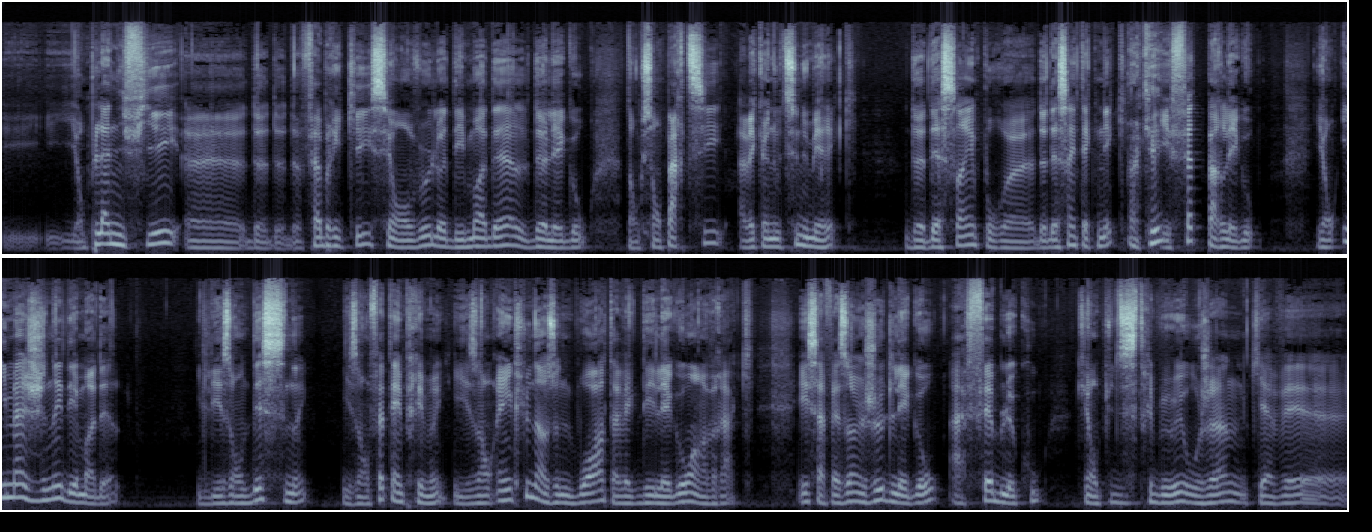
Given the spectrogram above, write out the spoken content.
ils ont planifié euh, de, de- de fabriquer, si on veut, là, des modèles de Lego. Donc, ils sont partis avec un outil numérique de dessin, pour, euh, de dessin technique qui est fait par Lego. Ils ont imaginé des modèles. Ils les ont dessinés. Ils ont fait imprimer. Ils ont inclus dans une boîte avec des Lego en vrac. Et ça faisait un jeu de Lego à faible coût qu'ils ont pu distribuer aux jeunes qui avaient euh,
